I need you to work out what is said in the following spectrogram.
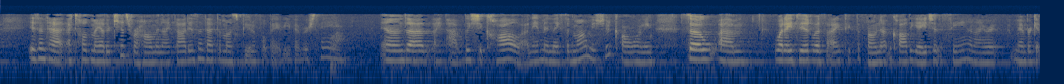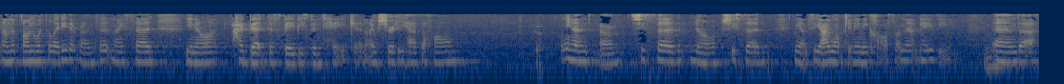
isn't that? I told my other kids were home, and I thought, isn't that the most beautiful baby you've ever seen? And uh, I thought we should call on him, and they said, "Mom, you should call on him." So um, what I did was I picked the phone up and called the agency, and I re- remember getting on the phone with the lady that runs it, and I said, "You know, I bet this baby's been taken. I'm sure he has a home." And um, she said, "No." She said, "Nancy, I won't get any calls on that baby." And uh,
